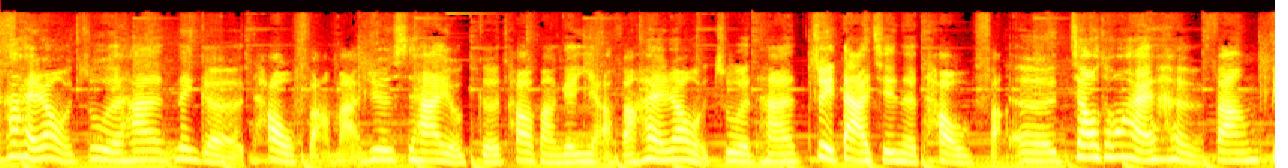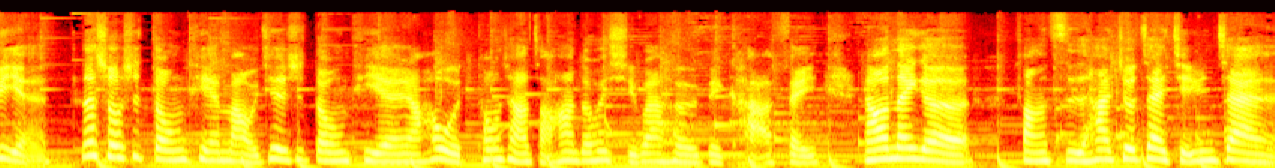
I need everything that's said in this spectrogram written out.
他还让我住了他那个套房嘛，就是他有隔套房跟雅房，他还让我住了他最大间的套房。呃，交通还很方便。那时候是冬天嘛，我记得是冬天。然后我通常早上都会习惯喝一杯咖啡，然后那个。房子它就在捷运站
